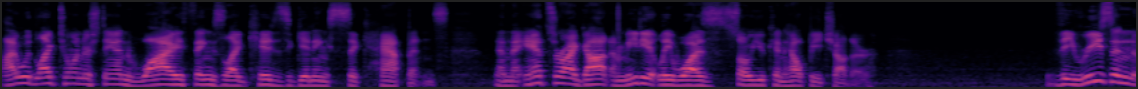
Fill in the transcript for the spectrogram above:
I would like to understand why things like kids getting sick happens. And the answer I got immediately was so you can help each other. The reason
